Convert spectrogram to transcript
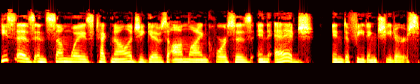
He says in some ways technology gives online courses an edge in defeating cheaters.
